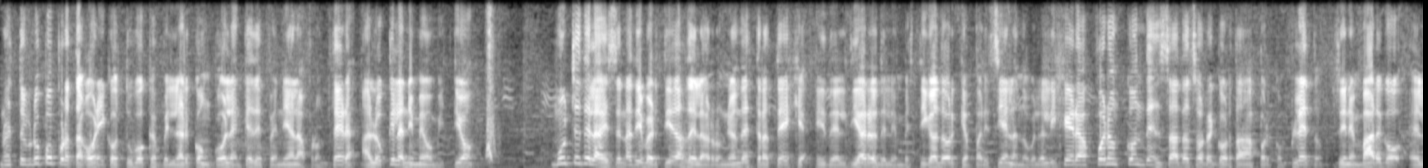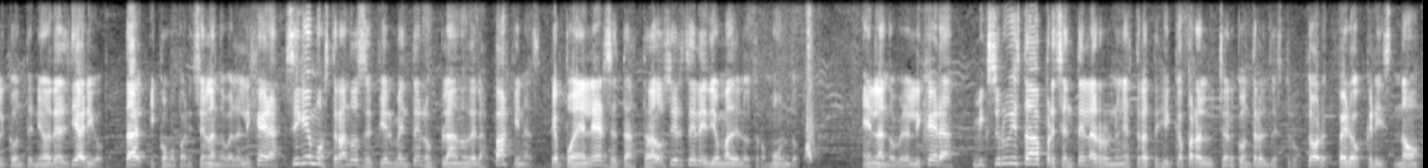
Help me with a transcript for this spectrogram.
nuestro grupo protagónico tuvo que pelear con Golem que defendía la frontera, a lo que el anime omitió. Muchas de las escenas divertidas de la reunión de estrategia y del diario del investigador que aparecía en la novela ligera fueron condensadas o recortadas por completo. Sin embargo, el contenido del diario, tal y como apareció en la novela ligera, sigue mostrándose fielmente en los planos de las páginas, que pueden leerse tras traducirse el idioma del otro mundo. En la novela ligera, Mitsurugi estaba presente en la reunión estratégica para luchar contra el destructor, pero Chris no,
